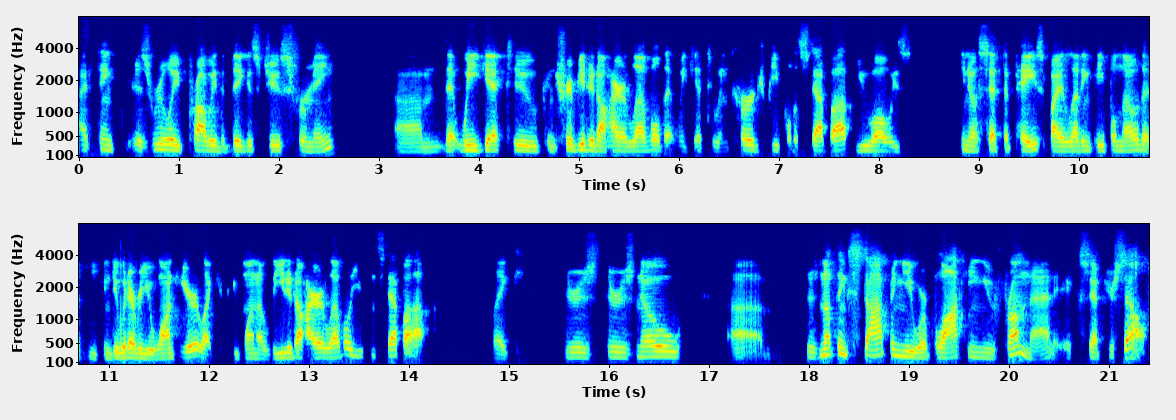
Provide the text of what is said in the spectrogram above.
I think is really probably the biggest juice for me. Um, that we get to contribute at a higher level, that we get to encourage people to step up. You always, you know, set the pace by letting people know that you can do whatever you want here. Like if you want to lead at a higher level, you can step up. Like there's there's no uh, there's nothing stopping you or blocking you from that except yourself.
